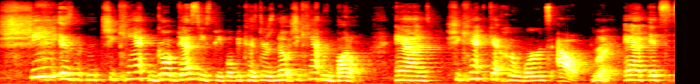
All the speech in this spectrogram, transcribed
She is she can't go up against these people because there's no she can't rebuttal, and she can't get her words out. Right. And it's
